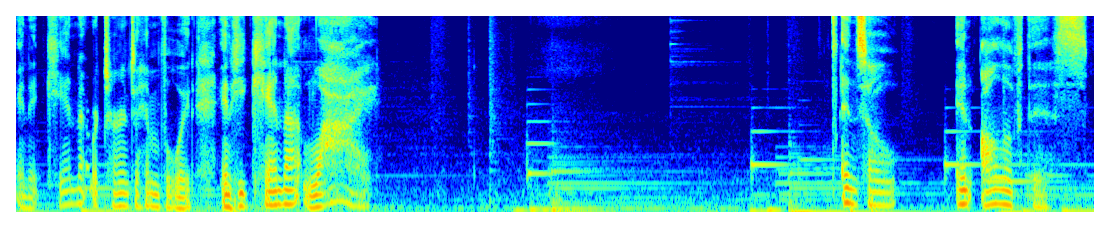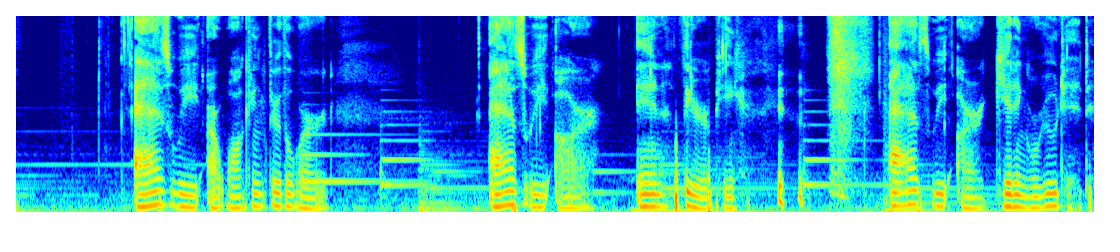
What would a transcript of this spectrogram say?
And it cannot return to him void. And he cannot lie. And so, in all of this, as we are walking through the word, as we are in therapy, as we are getting rooted,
